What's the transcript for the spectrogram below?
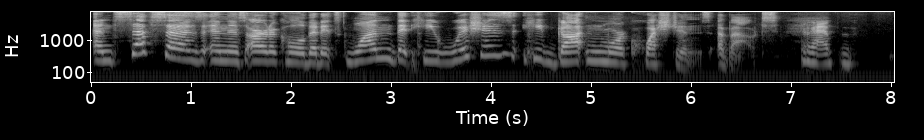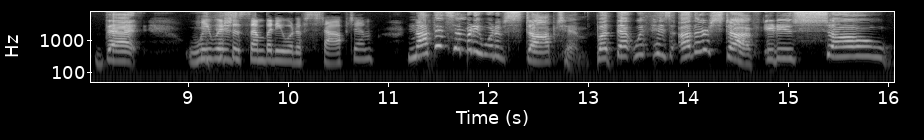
And Seth says in this article that it's one that he wishes he'd gotten more questions about. Okay. That he his- wishes somebody would have stopped him. Not that somebody would have stopped him, but that with his other stuff, it is so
